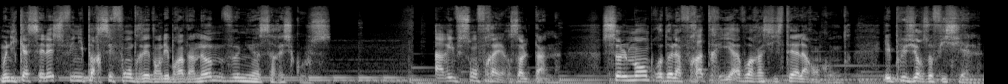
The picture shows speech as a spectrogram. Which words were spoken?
Monica Céleste finit par s'effondrer dans les bras d'un homme venu à sa rescousse arrive son frère, Zoltan, seul membre de la fratrie à avoir assisté à la rencontre, et plusieurs officiels.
